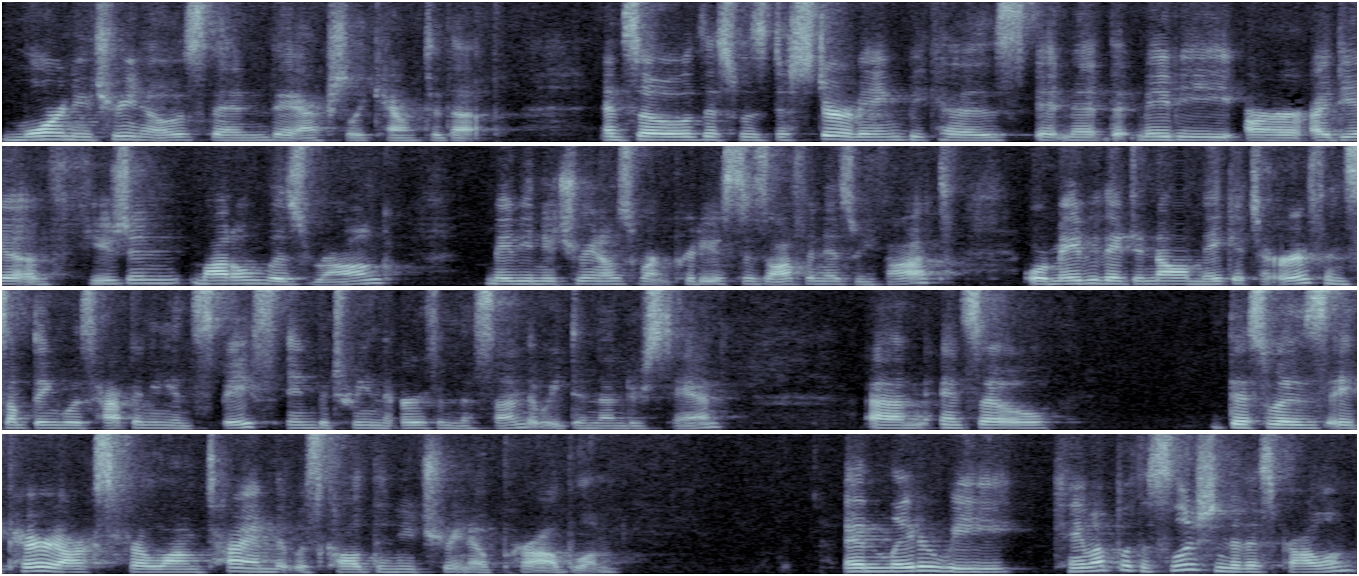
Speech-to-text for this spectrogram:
more neutrinos than they actually counted up. And so this was disturbing because it meant that maybe our idea of fusion model was wrong. Maybe neutrinos weren't produced as often as we thought or maybe they didn't all make it to Earth and something was happening in space in between the Earth and the sun that we didn't understand. Um, and so this was a paradox for a long time that was called the neutrino problem. And later we came up with a solution to this problem.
